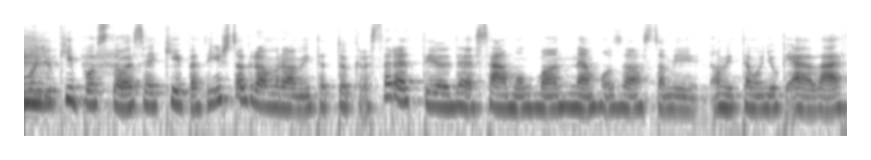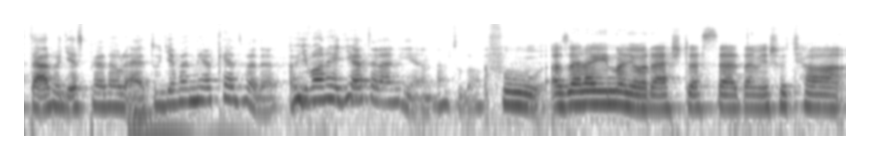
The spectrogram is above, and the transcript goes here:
mondjuk kiposztolsz egy képet Instagramra, amit te tökre szerettél, de számokban nem hozza azt, ami, amit te mondjuk elvártál, hogy ez például el tudja venni a kedvedet? Hogy van egyáltalán ilyen? Nem tudom. Fú, az elején nagyon rástresszeltem, és hogyha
